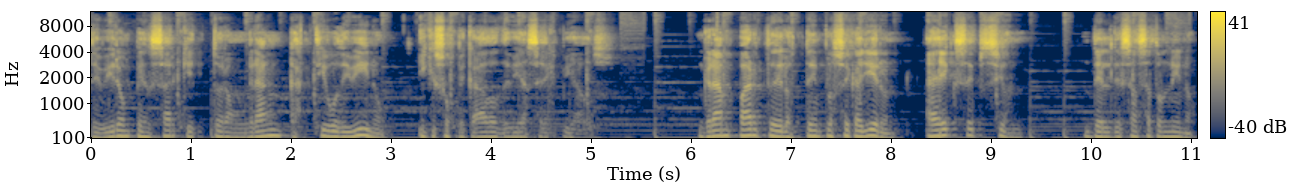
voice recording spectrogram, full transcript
Debieron pensar que esto era un gran castigo divino y que sus pecados debían ser expiados. Gran parte de los templos se cayeron, a excepción del de San Saturnino,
